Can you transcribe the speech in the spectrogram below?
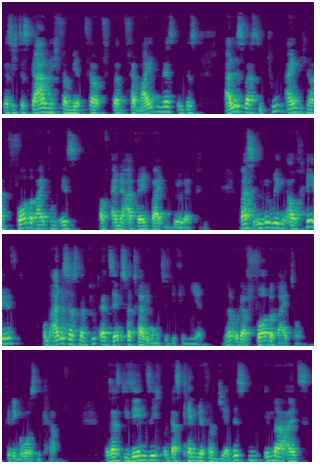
Dass sich das gar nicht vermeiden lässt und dass alles, was sie tun, eigentlich eine Vorbereitung ist auf eine Art weltweiten Bürgerkrieg. Was im Übrigen auch hilft, um alles, was man tut, als Selbstverteidigung zu definieren ne, oder Vorbereitung für den großen Kampf. Das heißt, die sehen sich, und das kennen wir von Dschihadisten, immer als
